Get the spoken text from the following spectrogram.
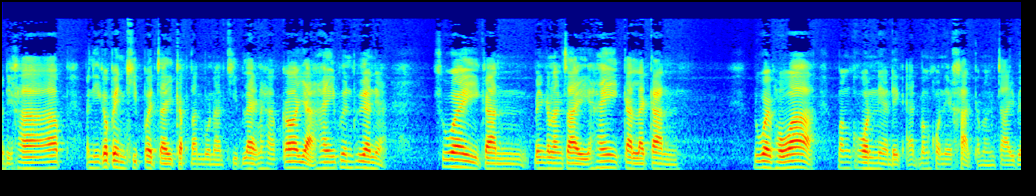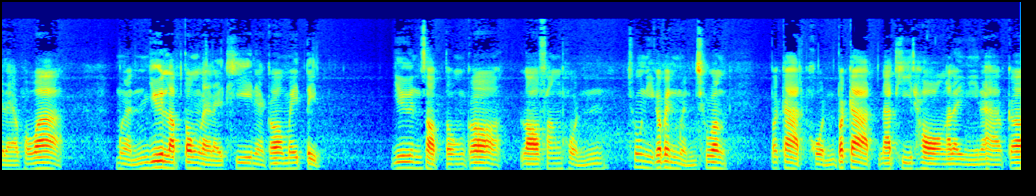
วัสดีครับวันนี้ก็เป็นคลิปเปิดใจกับตันโบนัสคลิปแรกนะครับ ก็อยากให้เพื่อนๆเนี่ยช่วยกันเป็นกำลังใจให้กันและกัน ด้วยเพราะว่าบางคนเนี่ยเด็กแอดบางคนเนี่ยขาดกำลังใจไปแล้ว เพราะว่าเหมือนยื่นรับตรงหลาย ๆ ที่เนี่ยก็ไม่ติดยื่นสอบตรงก็รอฟังผล ช่วงนี้ก็เป็นเหมือนช่วงประกาศผลประกาศนาทีทองอะไรอย่างนี้นะครับ ก็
